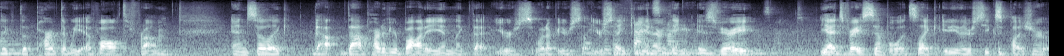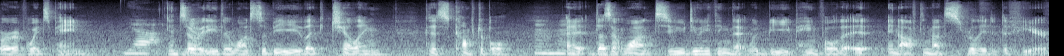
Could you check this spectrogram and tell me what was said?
like the part that we evolved from. And so like that that part of your body and like that your whatever your Like your psyche and everything is very yeah, it's very simple. It's like it either seeks pleasure or avoids pain. Yeah. And so Yeah. it either wants to be like chilling because it's comfortable Mhm. and it doesn't want to do anything that would be painful that it and often that's related to fear.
